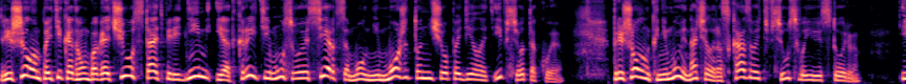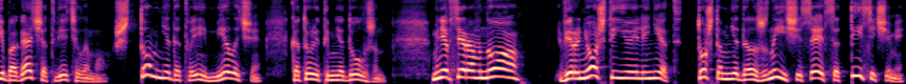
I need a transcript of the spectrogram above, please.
Решил он пойти к этому богачу, стать перед ним и открыть ему свое сердце, мол, не может он ничего поделать и все такое. Пришел он к нему и начал рассказывать всю свою историю. И богач ответил ему, что мне до твоей мелочи, которой ты мне должен? Мне все равно, вернешь ты ее или нет. То, что мне должны, исчисляется тысячами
